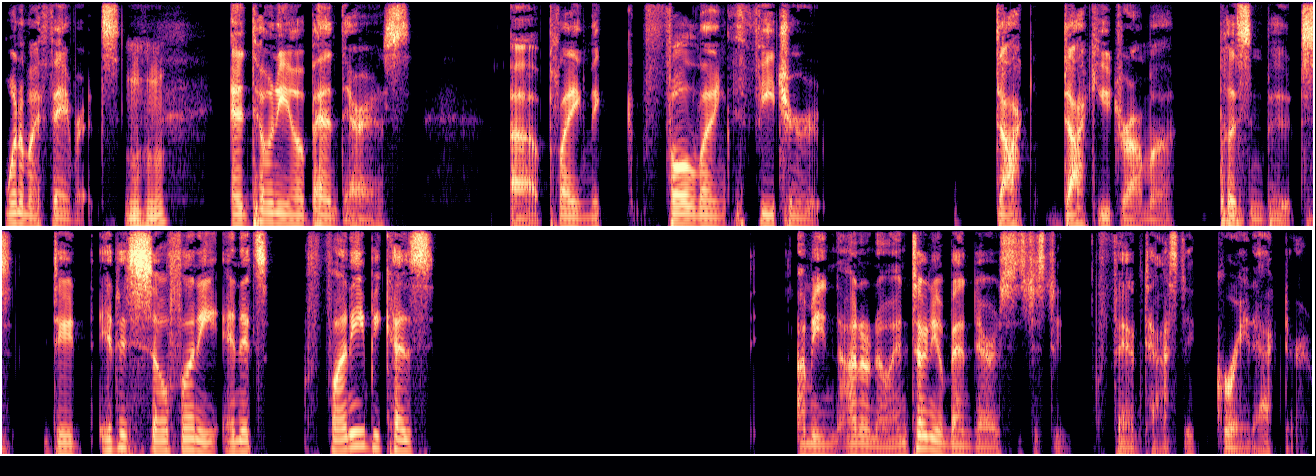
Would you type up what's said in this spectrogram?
one of my favorites. hmm Antonio Banderas uh playing the full length feature doc docudrama Puss in Boots. Dude, it is so funny and it's funny because I mean, I don't know. Antonio Banderas is just a fantastic, great actor.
